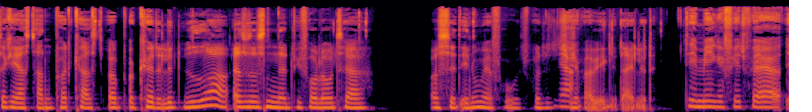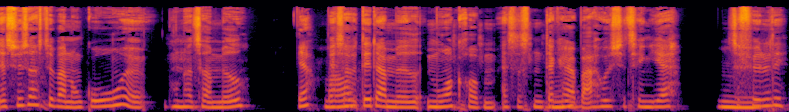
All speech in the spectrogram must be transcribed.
så kan jeg starte en podcast op og køre det lidt videre. Altså sådan, at vi får lov til at, at sætte endnu mere fokus på det. Det Ja. synes jeg bare er virkelig dejligt. Det er mega fedt, for jeg, jeg synes også, det var nogle gode, øh, hun har taget med. Ja, meget. Altså det der med morkroppen, altså sådan, der mm. Mhm. kan jeg bare huske, at jeg tænkte, ja, mm. selvfølgelig.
